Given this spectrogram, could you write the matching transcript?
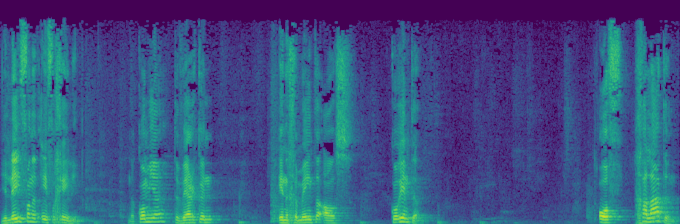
Je leeft van het evangelie. Dan kom je te werken in een gemeente als Korinthe. Of Galaten.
